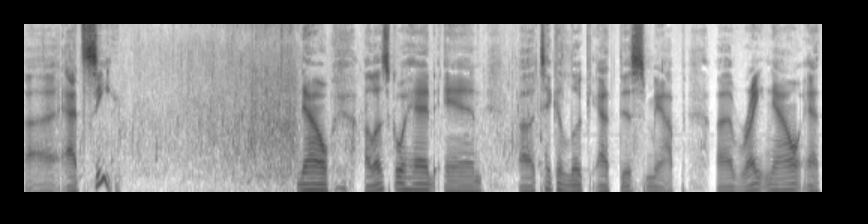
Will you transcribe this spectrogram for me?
uh, at sea. Now, uh, let's go ahead and uh, take a look at this map. Uh, right now, at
